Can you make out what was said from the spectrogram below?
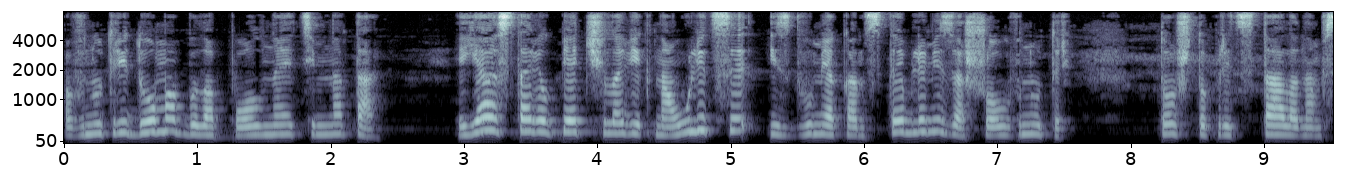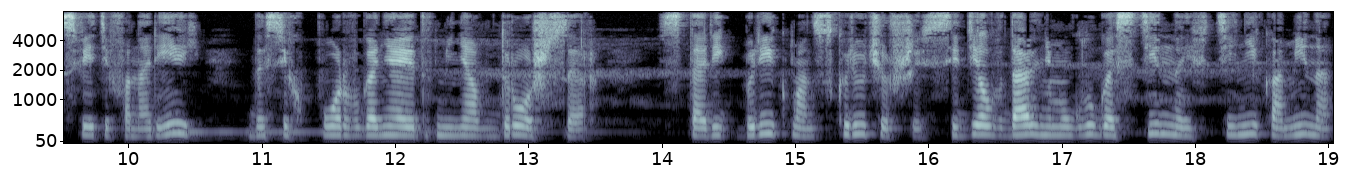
Внутри дома была полная темнота. Я оставил пять человек на улице и с двумя констеблями зашел внутрь. То, что предстало нам в свете фонарей, до сих пор вгоняет в меня в дрожь, сэр. Старик Брикман, скрючившись, сидел в дальнем углу гостиной в тени камина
